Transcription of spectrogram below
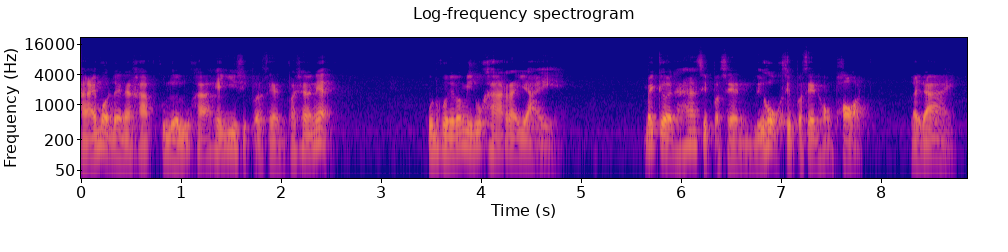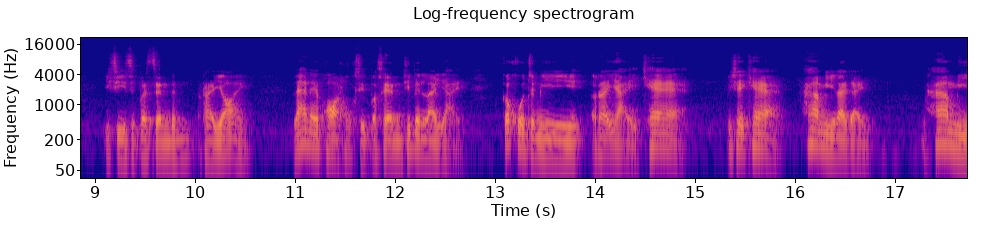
หายหมดเลยนะครับ คุณเหลือลูกค้าแค่ยี่สิบเปอร์เซ็นต์เพราะฉะนั้นเนี่ยคุณควรจะต้องมีลูกค้ารายใหญ่ ไม่เกินห้าสิบเปอร์เซ็นต์หรือหกสิบเปอร์เซ็นต์ของพอร์ตรายได้ อีกสี่สิบเปอร์เซ็นต์เป็นรายย่อย และในพอร์ตหกสิบเปอร์เซ็นต์ที่เป็นรายใหญ่ ก็ควรจะมีรายใหญ่แค่ ไม่ใช่แค่ห้ามีรายใหญ่ห้ามมี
